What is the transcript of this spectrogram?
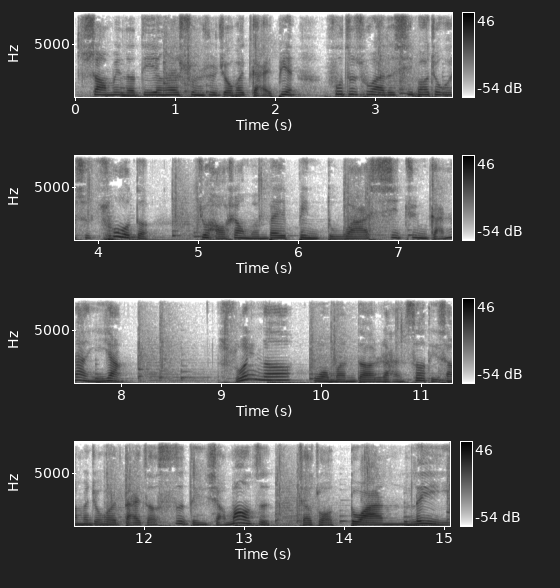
上面的 DNA 顺序就会改变，复制出来的细胞就会是错的，就好像我们被病毒啊、细菌感染一样。所以呢，我们的染色体上面就会戴着四顶小帽子，叫做端粒。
